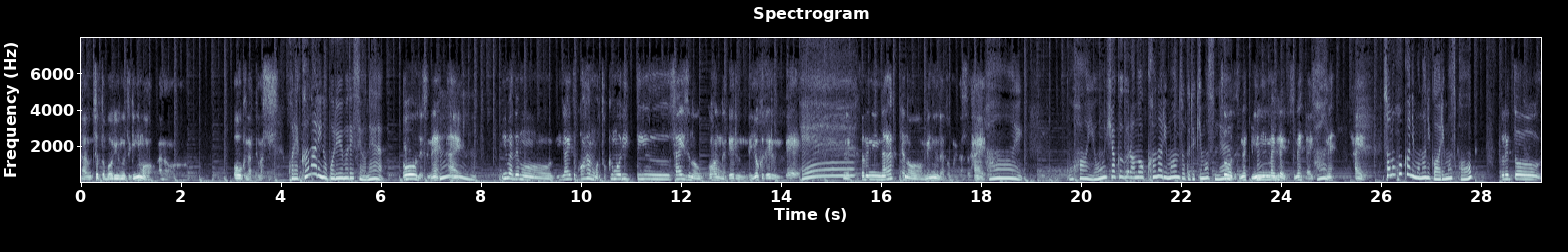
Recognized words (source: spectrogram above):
あのちょっとボリューム的にもあの多くなってます。これかなりのボリュームですよねそうですね、うんはい今でも意外とご飯も特盛りっていうサイズのご飯が出るんでよく出るんで、ね、それに習ってのメニューだと思います。はい。はいご飯 400g はかなり満足できますねそうですね。2人前ぐらいですね。ライスですね。はい。その他にも何かありますか？それと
